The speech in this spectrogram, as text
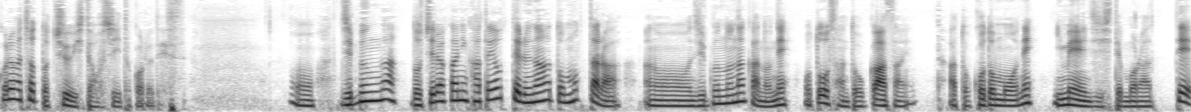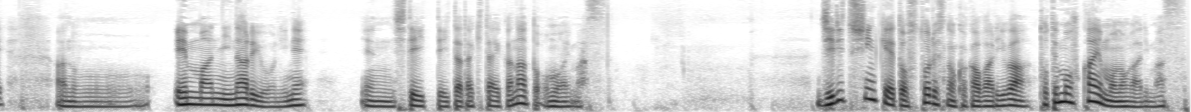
これはちょっと注意してほしいところです。自分がどちらかに偏ってるなと思ったら、あの、自分の中のね、お父さんとお母さん、あと子供をね、イメージしてもらって、あの、円満になるようにね、していっていただきたいかなと思います。自律神経とストレスの関わりはとても深いものがあります。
